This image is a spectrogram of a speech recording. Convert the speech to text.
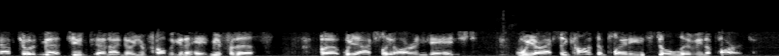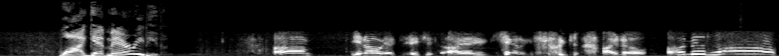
have to admit, to you, and I know you're probably going to hate me for this, but we actually are engaged. We are actually contemplating still living apart. Why get married even? Um, you know, it, it, I can't. I know I'm in love,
